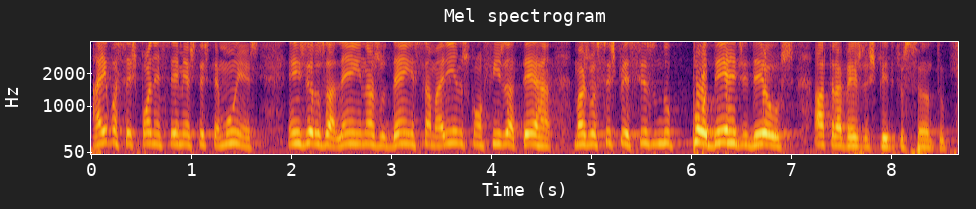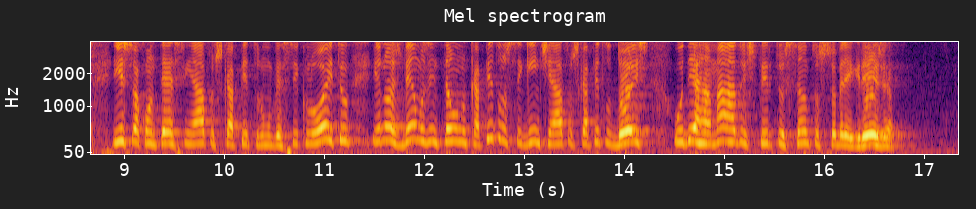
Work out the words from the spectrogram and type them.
Aí vocês podem ser minhas testemunhas em Jerusalém, na Judéia, em Samaria, nos confins da terra, mas vocês precisam do poder de Deus através do Espírito Santo. Isso acontece em Atos capítulo 1, versículo 8, e nós vemos então no capítulo seguinte, em Atos capítulo 2, o derramar do Espírito Santo sobre a igreja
